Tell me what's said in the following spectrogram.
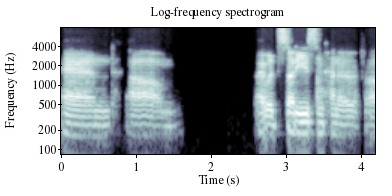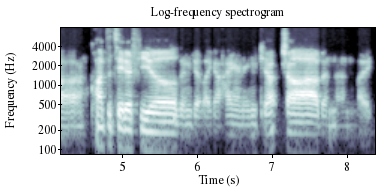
and um, I would study some kind of uh, quantitative field and get like a high earning job, and then like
